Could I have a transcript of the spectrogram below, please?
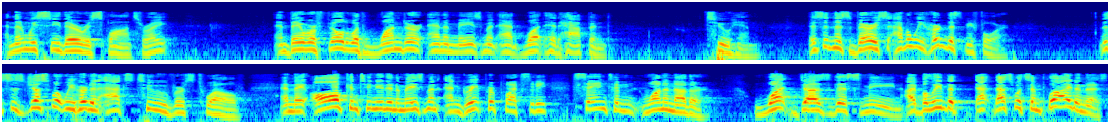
And then we see their response, right? And they were filled with wonder and amazement at what had happened to him. Isn't this very, haven't we heard this before? This is just what we heard in Acts 2 verse 12. And they all continued in amazement and great perplexity, saying to one another, what does this mean? I believe that, that that's what's implied in this.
